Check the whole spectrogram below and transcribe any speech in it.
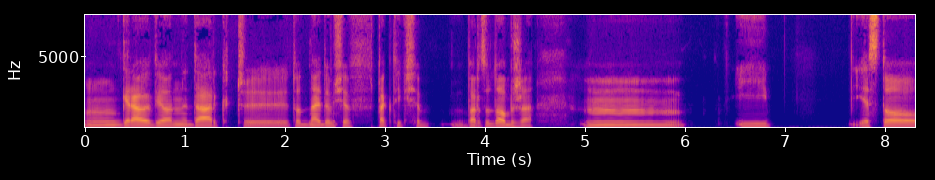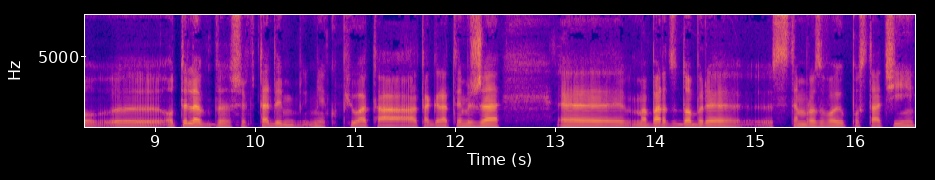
mm, grały w Joanny Dark, czy to znajdą się w Tacticsie bardzo dobrze. Mm, I jest to y, o tyle, że wtedy mnie kupiła ta, ta gra tym, że E, ma bardzo dobry system rozwoju postaci.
